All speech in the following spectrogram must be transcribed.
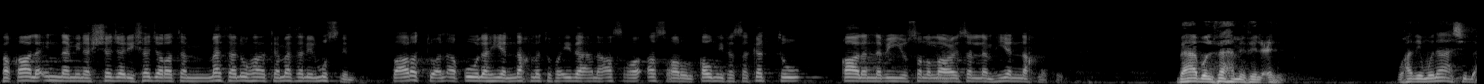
فقال إن من الشجر شجرة مثلها كمثل المسلم فأردت أن أقول هي النخلة فإذا أنا أصغر, القوم فسكت قال النبي صلى الله عليه وسلم هي النخلة. باب الفهم في العلم. وهذه مناسبة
